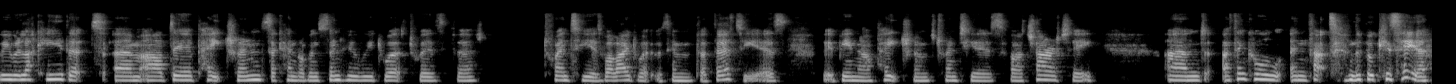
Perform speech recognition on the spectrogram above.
We were lucky that um, our dear patron, Sir Ken Robinson, who we'd worked with for 20 years, well, I'd worked with him for 30 years, but he'd been our patron for 20 years of our charity. And I think all, in fact, the book is here.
